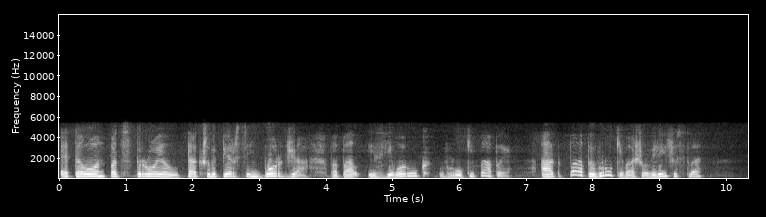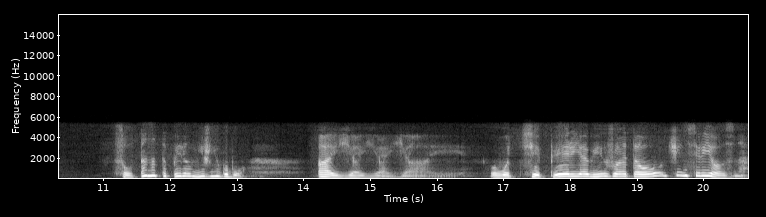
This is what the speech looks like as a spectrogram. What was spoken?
это он подстроил так, чтобы перстень Борджа попал из его рук в руки папы, а от папы в руки вашего величества. Султан оттопырил нижнюю губу. Ай-яй-яй-яй, вот теперь я вижу это очень серьезно.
